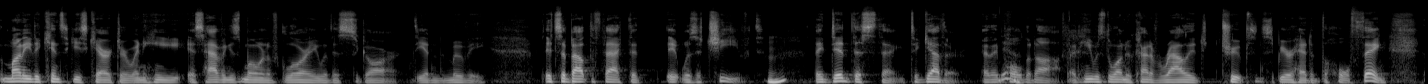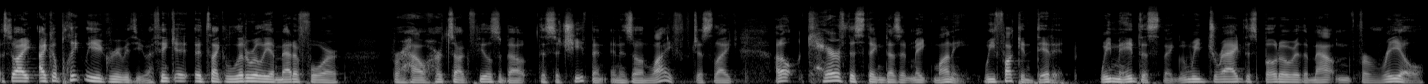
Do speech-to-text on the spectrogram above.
money to Kinski's character when he is having his moment of glory with his cigar at the end of the movie. It's about the fact that it was achieved. Mm-hmm. They did this thing together and they pulled it off. And he was the one who kind of rallied troops and spearheaded the whole thing. So I, I completely agree with you. I think it, it's like literally a metaphor for how Herzog feels about this achievement in his own life. Just like, I don't care if this thing doesn't make money. We fucking did it. We made this thing. We dragged this boat over the mountain for real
